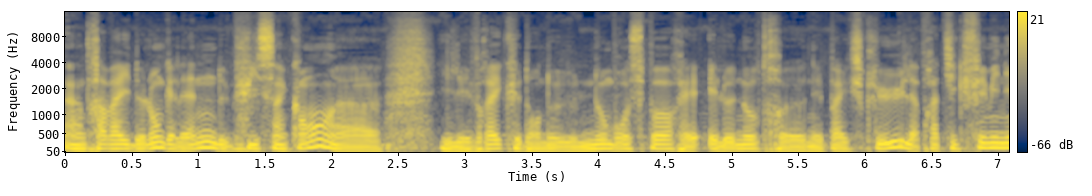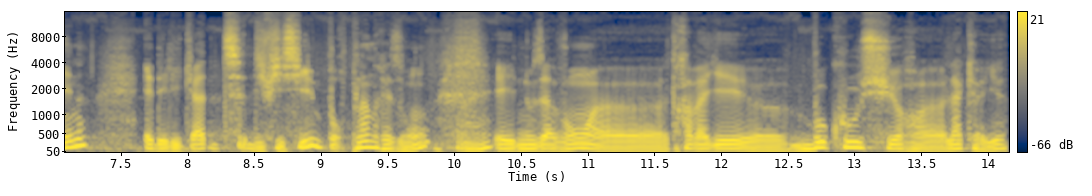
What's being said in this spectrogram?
un travail de longue haleine depuis 5 ans. Euh, il est vrai que dans de nombreux sports, et, le nôtre n'est pas exclu, la pratique féminine est délicate, difficile pour plein de raisons. Et nous avons euh, travaillé euh, beaucoup sur l'accueil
